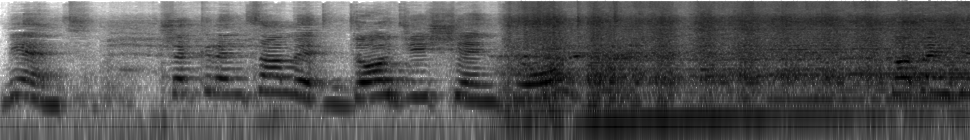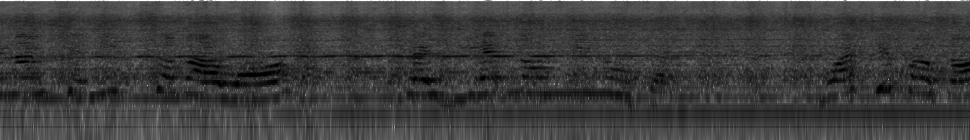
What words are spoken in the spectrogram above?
więc przekręcamy do 10. To będzie nam się miksowało przez jedną minutę. Właśnie po to,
